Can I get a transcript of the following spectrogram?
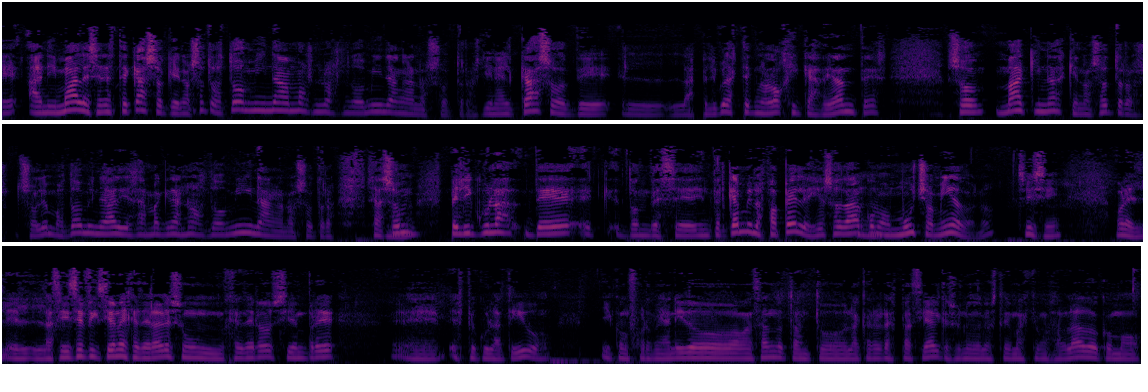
eh, animales, en este caso, que nosotros dominamos, nos dominan a nosotros. Y en el caso de las películas tecnológicas de antes, son máquinas que nosotros solemos dominar y esas máquinas nos dominan a nosotros. O sea, son películas de eh, donde se intercambian los papeles y eso da como mucho miedo, ¿no? Sí, sí. Bueno, la ciencia ficción en general es un género siempre eh, especulativo y conforme han ido avanzando tanto la carrera espacial, que es uno de los temas que hemos hablado, como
